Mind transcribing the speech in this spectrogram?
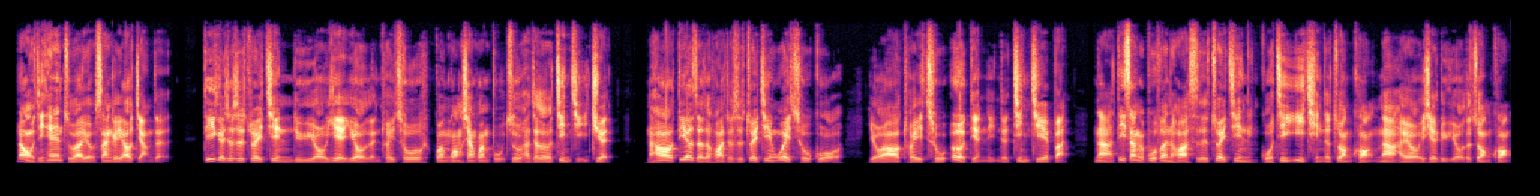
那我今天主要有三个要讲的。第一个就是最近旅游业又有人推出观光相关补助，它叫做晋级券。然后第二则的话就是最近未出国有要推出二点零的进阶版。那第三个部分的话是最近国际疫情的状况，那还有一些旅游的状况。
